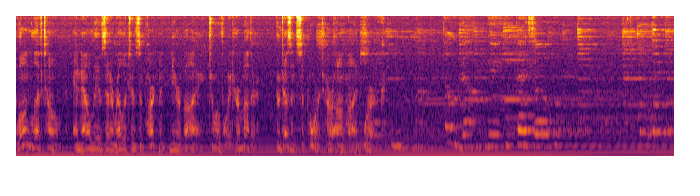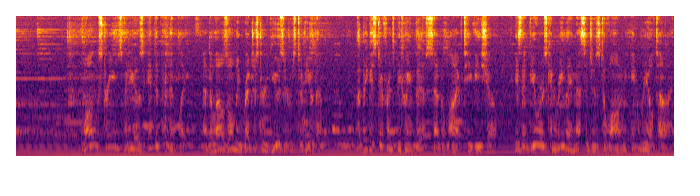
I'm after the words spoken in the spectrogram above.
Wong left home and now lives at a relative's apartment nearby to avoid her mother, who doesn't support her online work. Wang streams videos independently and allows only registered users to view them. The biggest difference between this and a live TV show is that viewers can relay messages to Wang in real time.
